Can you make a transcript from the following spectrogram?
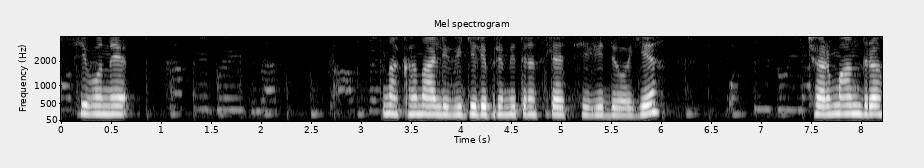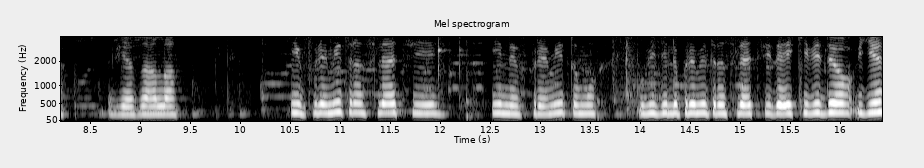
Всі вони на каналі в відділі прямі трансляції відео є. Чармандра в'язала і в прямій трансляції, і не в прямій, тому у відділі прямі трансляції деякі відео є,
